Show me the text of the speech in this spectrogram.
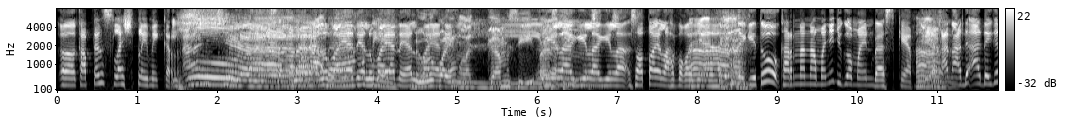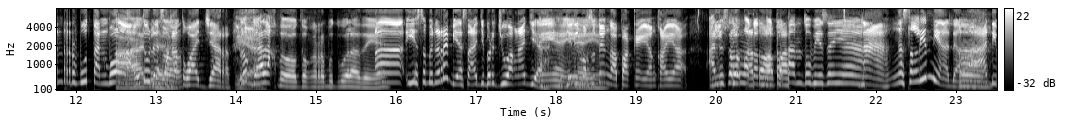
eh, kapten slash playmaker. Keren, sempurna lumayan ya, lumayan ya, Dulu lumayan paling ya. legam sih pasti. Gila, gila, gila. Sotoy lah pokoknya. Ah. Terus udah gitu, karena namanya juga main basket. Ya kan, ada adegan rebutan bola. Ah, itu udah sangat wajar. Iya. Lo galak tuh untuk ngerebut bola tuh ya. Eh, Iya sebenarnya biasa aja berjuang aja. Iya, Jadi iya, maksudnya iya. nggak pakai yang kayak Ada apa. ngotot-ngototan tuh biasanya. Nah, ngeselinnya adalah Ah. di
